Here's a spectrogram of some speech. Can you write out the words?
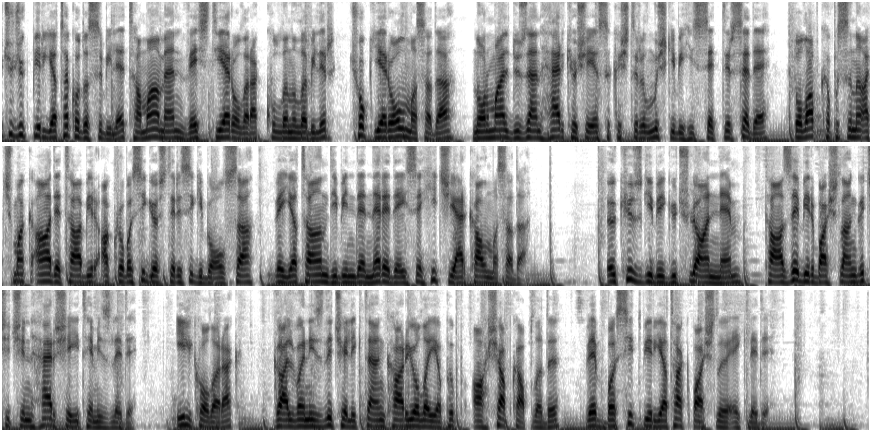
Küçücük bir yatak odası bile tamamen vestiyer olarak kullanılabilir. Çok yer olmasa da normal düzen her köşeye sıkıştırılmış gibi hissettirse de dolap kapısını açmak adeta bir akrobasi gösterisi gibi olsa ve yatağın dibinde neredeyse hiç yer kalmasa da. Öküz gibi güçlü annem, taze bir başlangıç için her şeyi temizledi. İlk olarak, galvanizli çelikten karyola yapıp ahşap kapladı ve basit bir yatak başlığı ekledi.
